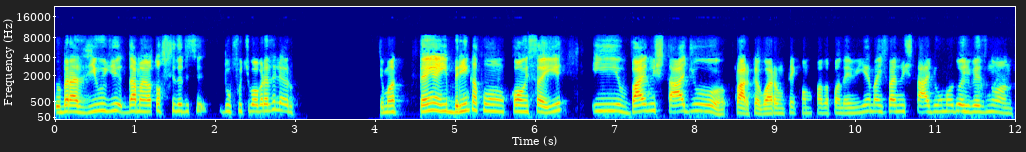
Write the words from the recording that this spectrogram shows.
do Brasil e da maior torcida desse, do futebol brasileiro. Se mantém aí, brinca com, com isso aí e vai no estádio. Claro que agora não tem como por causa da pandemia, mas vai no estádio uma ou duas vezes no ano.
